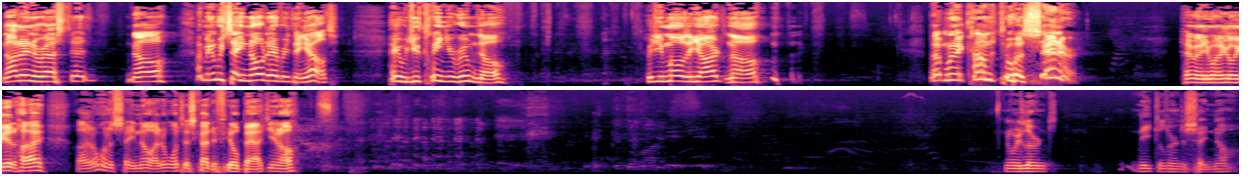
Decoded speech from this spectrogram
Not interested? No. I mean, we say no to everything else. Hey, would you clean your room? No. Would you mow the yard? No. But when it comes to a sinner, hey man, you want to go get high? I don't want to say no. I don't want this guy to feel bad, you know. No, we learn, need to learn to say no.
